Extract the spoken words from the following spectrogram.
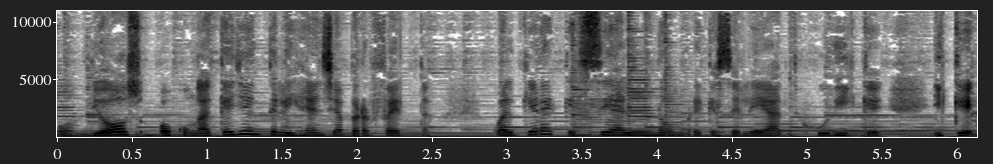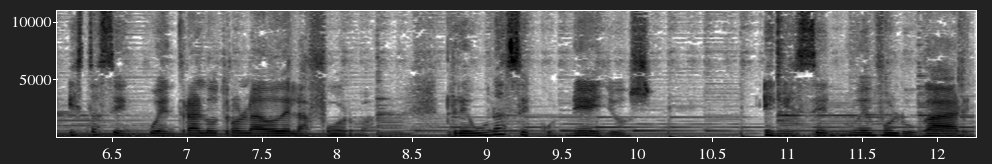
con Dios o con aquella inteligencia perfecta, cualquiera que sea el nombre que se le adjudique y que ésta se encuentra al otro lado de la forma. Reúnase con ellos en ese nuevo lugar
